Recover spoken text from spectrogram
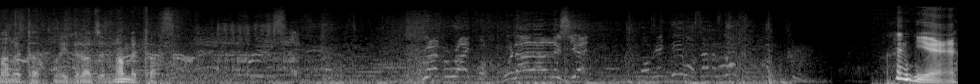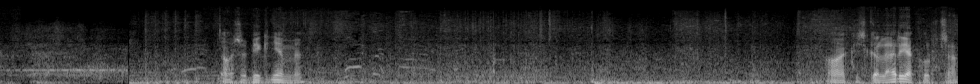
Mamy to, moi drodzy, mamy to. Nie. Dobrze, biegniemy. O, jakaś galeria, kurczę.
